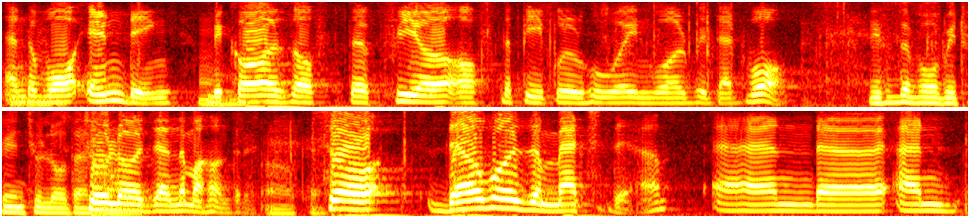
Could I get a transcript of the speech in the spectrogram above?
and the war ending Mm-hmm. because of the fear of the people who were involved with that war. This is the war between Choloj and and the Mahandra. Okay. So there was a match there, and uh, and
